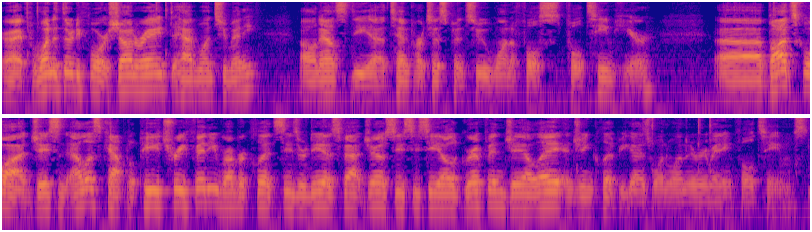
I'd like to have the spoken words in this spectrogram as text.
All right, from 1 to 34, Sean Ray had one too many. I'll announce the uh, 10 participants who won a full full team here. Uh, Bod Squad, Jason Ellis, Capital P, Tree Fitty, Rubber Clit, Caesar Diaz, Fat Joe, CCCL, Griffin, JLA, and Gene Clip. You guys won one of the remaining full teams.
